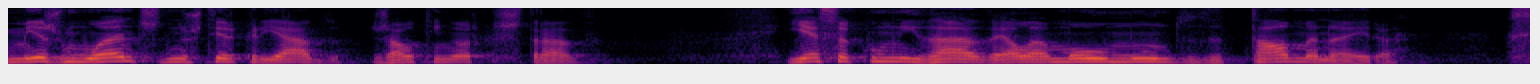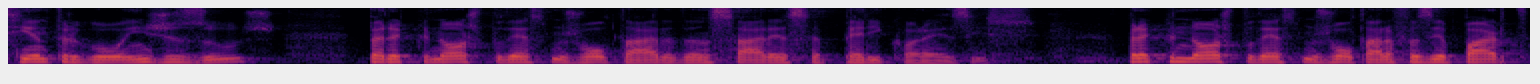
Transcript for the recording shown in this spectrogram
mesmo antes de nos ter criado, já o tinha orquestrado. E essa comunidade, ela amou o mundo de tal maneira que se entregou em Jesus para que nós pudéssemos voltar a dançar essa pericoresis, para que nós pudéssemos voltar a fazer parte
